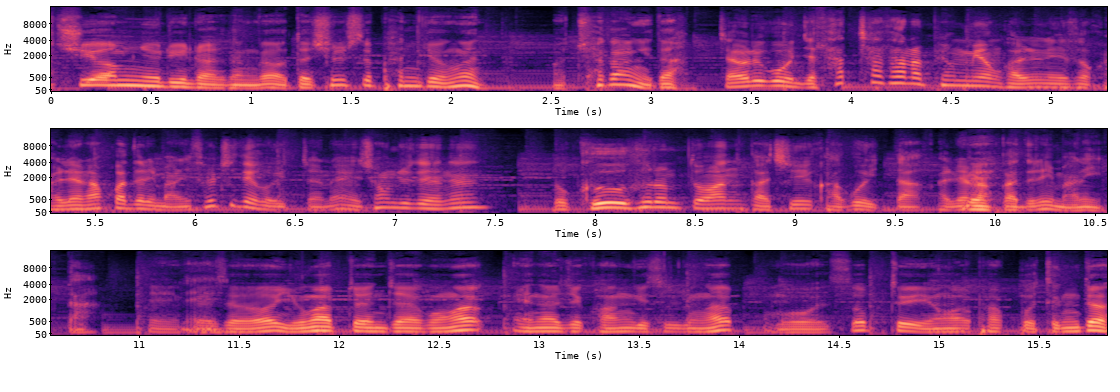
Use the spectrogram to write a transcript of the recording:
취업률이라든가 어떤 실습 환경은 어, 최강이다. 자 그리고 이제 4차 산업혁명 관련해서 관련 학과들이 많이 설치되고 있잖아요. 청주대는 또 그 흐름 또한 같이 가고 있다. 관련 네. 학과들이 많이 있다. 네, 네. 그래서 융합전자공학, 에너지 광기술융합, 뭐 소프트 영업학부 등등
